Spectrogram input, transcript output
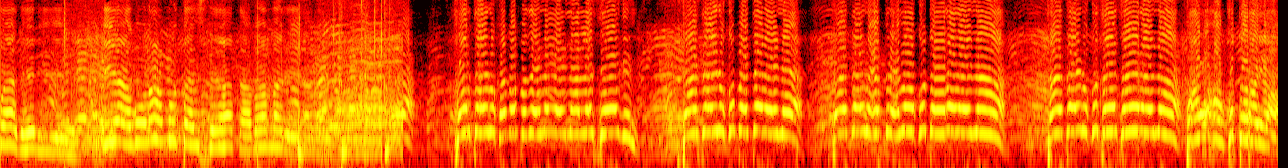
waad heliye. Iyaguna mutayste haddaba mari fartaynu kaga badaynayaynaan la seegin taasaynu ku bedelaynaa taasaynu cabdiraxmaan ku dooranaynaa taasaynu ku soo saaraynaa taa waxaan ku darayaa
